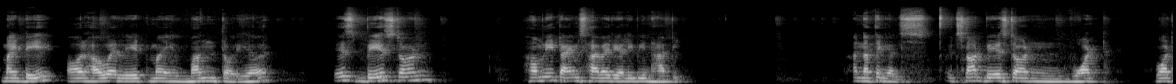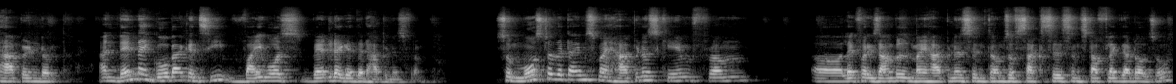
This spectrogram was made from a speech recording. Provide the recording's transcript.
my day or how I rate my month or year is based on how many times have I really been happy and nothing else. It's not based on what what happened or and then I go back and see why was where did I get that happiness from. So most of the times my happiness came from uh, like for example my happiness in terms of success and stuff like that also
